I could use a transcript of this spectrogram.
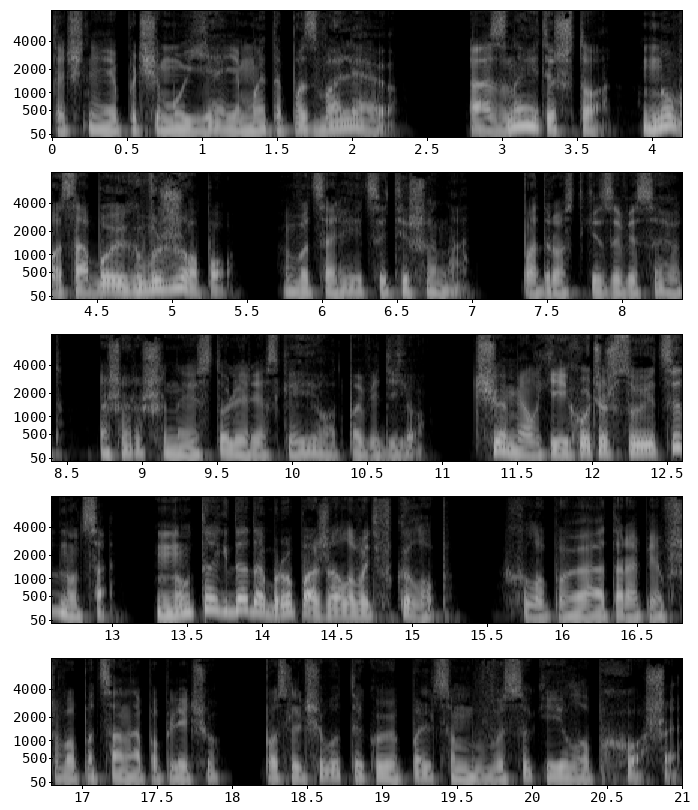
Точнее, почему я им это позволяю? А знаете что? Ну вас обоих в жопу! Воцаряется тишина. Подростки зависают, ошарашенные столь резкой отповедью. «Чё, мелкий, хочешь суициднуться? Ну тогда добро пожаловать в клуб». Хлопаю оторопевшего пацана по плечу, после чего тыкаю пальцем в высокий лоб Хоши.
